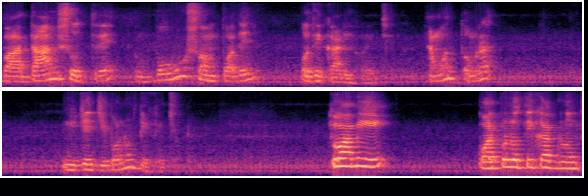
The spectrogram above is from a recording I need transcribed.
বা দান সূত্রে বহু সম্পদের অধিকারী হয়েছে। এমন তোমরা নিজের জীবনও দেখেছ। তো আমি কল্পলতিকা গ্রন্থ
